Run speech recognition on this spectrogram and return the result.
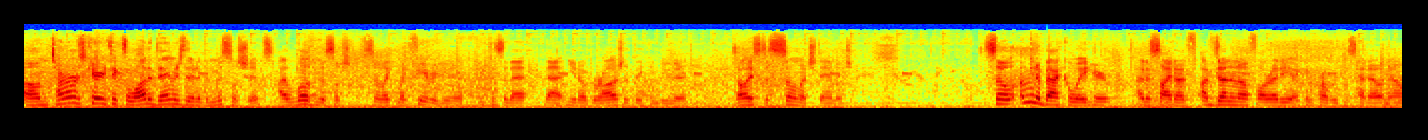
Um, Tarn carrier takes a lot of damage there to the missile ships. I love missile ships. They're like my favorite unit because of that, that you know, barrage that they can do there. It always does so much damage. So I'm going to back away here. I decide I've, I've done enough already. I can probably just head out now.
